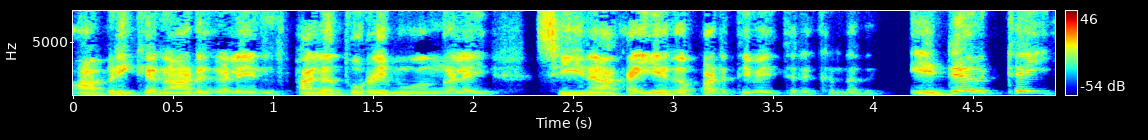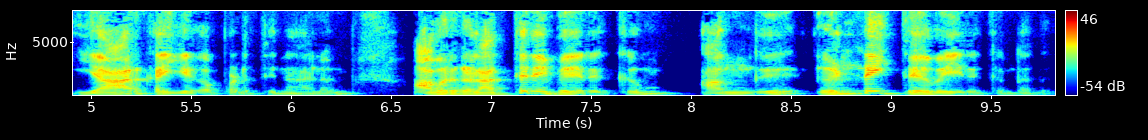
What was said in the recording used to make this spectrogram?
ஆப்பிரிக்க நாடுகளில் பல துறைமுகங்களை சீனா கையகப்படுத்தி வைத்திருக்கின்றது. எதற்றை யார் கையகப்படுத்தினாலும் அவர்கள் அத்தனை பேருக்கும் அங்கு எண்ணெய் தேவை இருக்கின்றது.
